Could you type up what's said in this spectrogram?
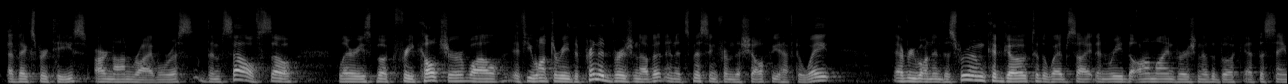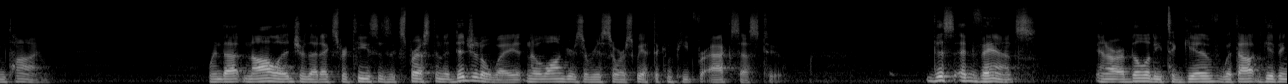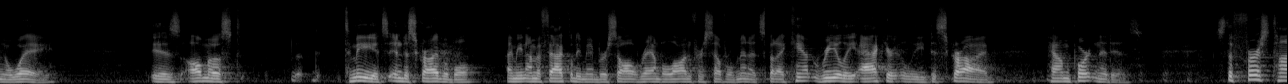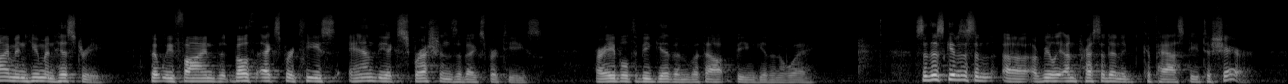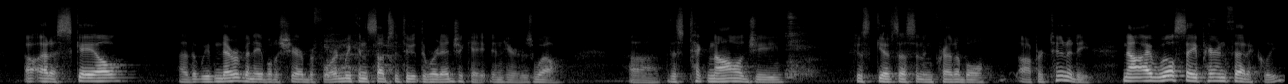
of expertise are non rivalrous themselves. So, Larry's book, Free Culture, while if you want to read the printed version of it and it's missing from the shelf, you have to wait, everyone in this room could go to the website and read the online version of the book at the same time. When that knowledge or that expertise is expressed in a digital way, it no longer is a resource we have to compete for access to. This advance in our ability to give without giving away is almost, to me, it's indescribable. I mean, I'm a faculty member, so I'll ramble on for several minutes, but I can't really accurately describe how important it is. It's the first time in human history that we find that both expertise and the expressions of expertise are able to be given without being given away. So, this gives us an, uh, a really unprecedented capacity to share uh, at a scale uh, that we've never been able to share before, and we can substitute the word educate in here as well. Uh, this technology just gives us an incredible opportunity. Now, I will say parenthetically,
